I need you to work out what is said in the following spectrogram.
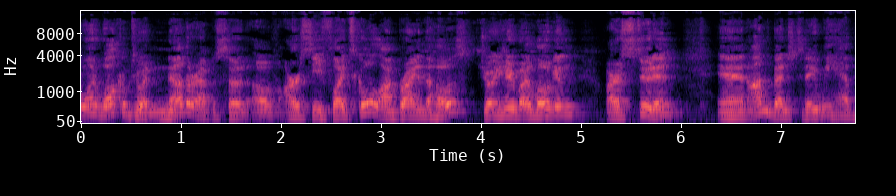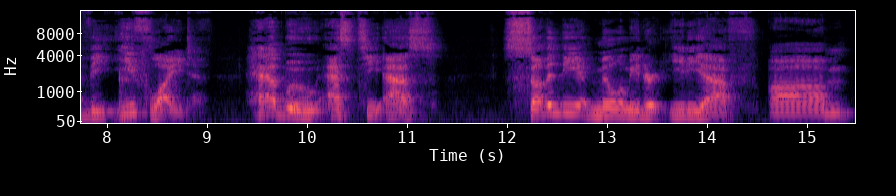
everyone. Welcome to another episode of RC Flight School. I'm Bryan, the host, joined here by Logan, our student. And on the bench today, we have the E-flite Habu STS 70 millimeter EDF. Um,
